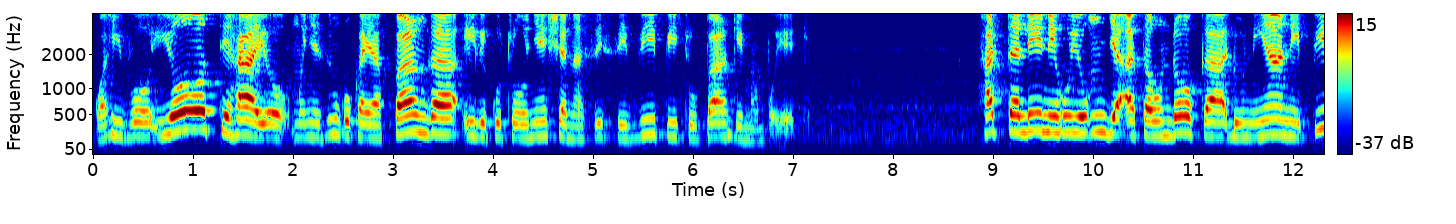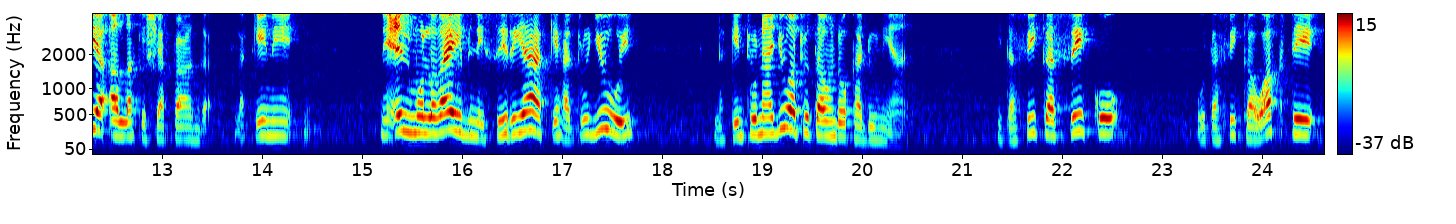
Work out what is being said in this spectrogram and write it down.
Kwa hivyo yote hayo Mwenyezi Mungu kayapanga ili kutuonyesha na sisi vipi tupange mambo yetu. Hata lini huyu mja ataondoka duniani pia Allah kishapanga, lakini ni ilmu lghaib, ni siri yake, hatujui, lakini tunajua tutaondoka duniani. Itafika siku, utafika wakati,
